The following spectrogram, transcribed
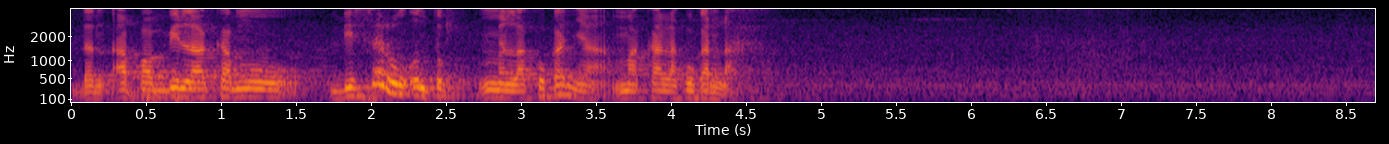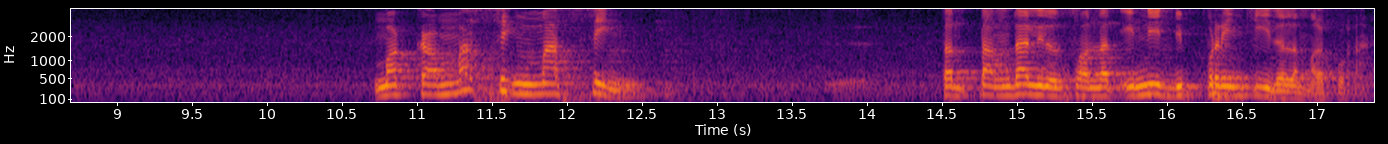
dan apabila kamu diseru untuk melakukannya maka lakukanlah maka masing-masing tentang dalil salat ini diperinci dalam Al-Quran.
